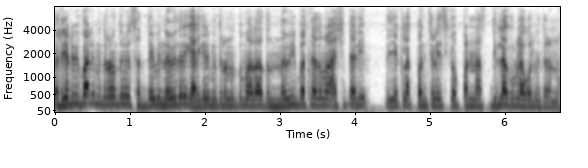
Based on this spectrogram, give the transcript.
रेट बी पाहिले मित्रांनो तुम्ही सध्या बी नवी जरी घ्यायला गेले मित्रांनो तुम्हाला तर नवी बसण्याचं तुम्हाला अशी टाली एक लाख पंचेचाळीस किंवा पन्नास दीड लाख रुपये लागेल मित्रांनो.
